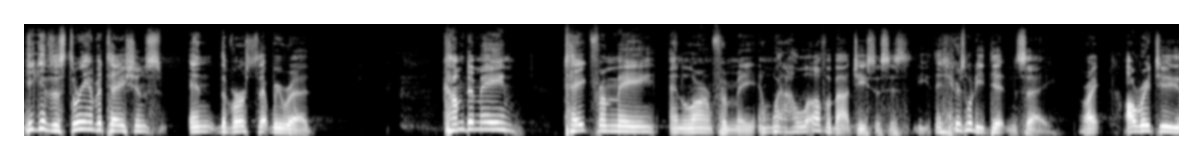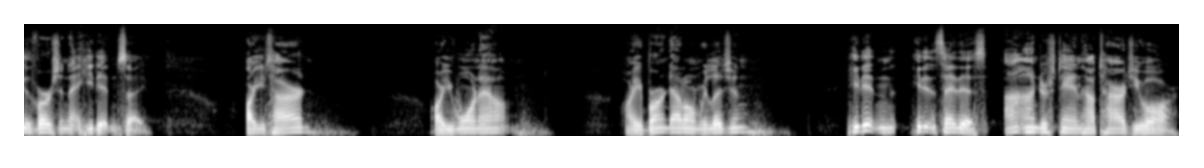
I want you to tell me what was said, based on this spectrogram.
he gives us three invitations in the verse that we read Come to me, take from me, and learn from me. And what I love about Jesus is here's what he didn't say, right? I'll read to you the version that he didn't say. Are you tired? Are you worn out? Are you burned out on religion? He didn't, he didn't say this I understand how tired you are.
